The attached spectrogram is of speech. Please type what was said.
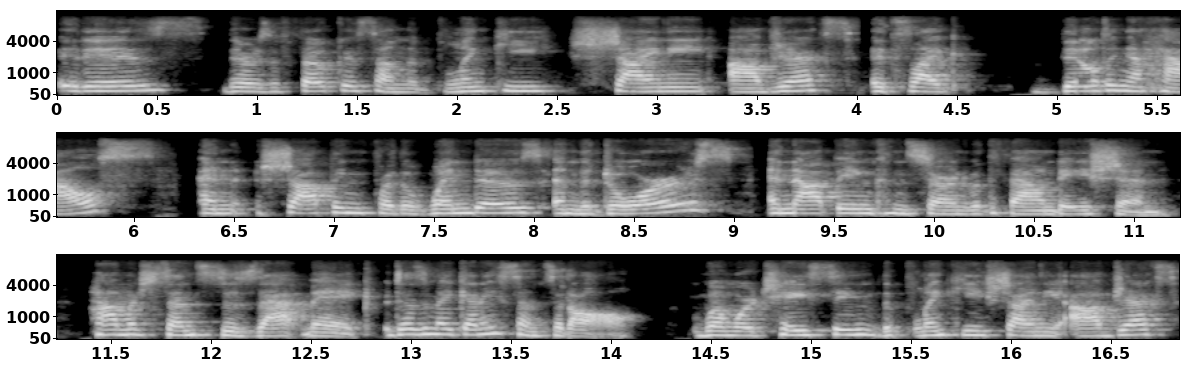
It is. There's a focus on the blinky, shiny objects. It's like building a house and shopping for the windows and the doors and not being concerned with the foundation. How much sense does that make? It doesn't make any sense at all. When we're chasing the blinky, shiny objects,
